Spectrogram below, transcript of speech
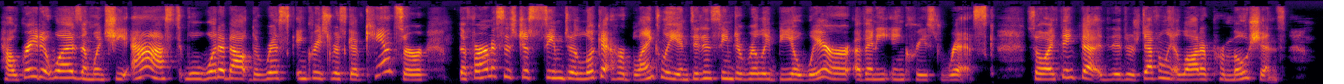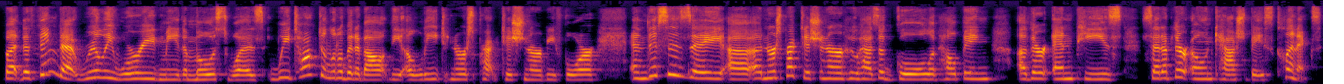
how great it was. And when she asked, well, what about the risk, increased risk of cancer? The pharmacist just seemed to look at her blankly and didn't seem to really be aware of any increased risk. So I think that there's definitely a lot of promotions. But the thing that really worried me the most was we talked a little bit about the elite nurse practitioner before. And this is a, a nurse practitioner who has a goal of helping other NPs set up their own cash based clinics.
